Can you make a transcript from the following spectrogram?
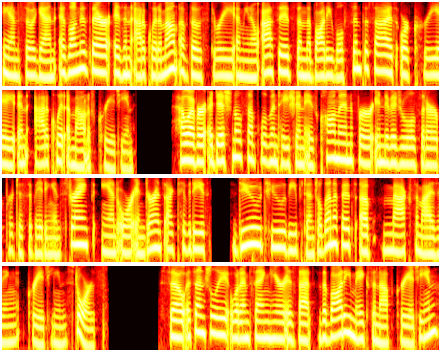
And so, again, as long as there is an adequate amount of those three amino acids, then the body will synthesize or create an adequate amount of creatine. However, additional supplementation is common for individuals that are participating in strength and or endurance activities due to the potential benefits of maximizing creatine stores. So, essentially, what I'm saying here is that the body makes enough creatine.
